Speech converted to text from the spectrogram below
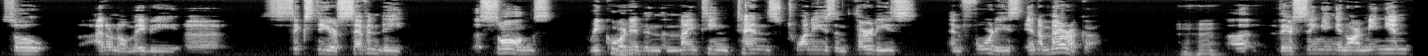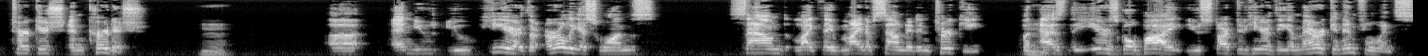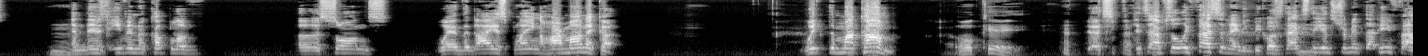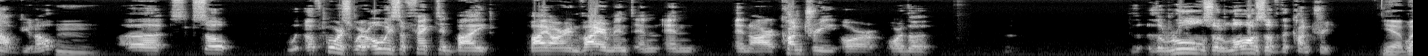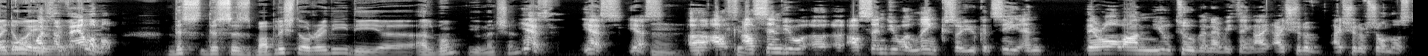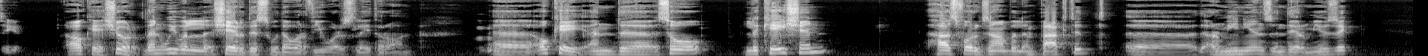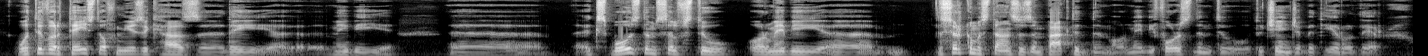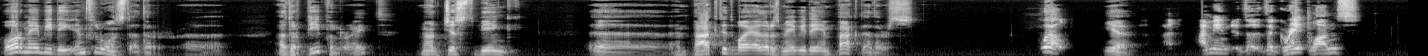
So I don't know, maybe uh, 60 or 70 uh, songs recorded in the 1910s, 20s, and 30s and 40s in America. Mhm. They're singing in Armenian, Turkish, and Kurdish. Uh, and you, you hear the earliest ones sound like they might have sounded in Turkey, but Hmm. as the years go by, you start to hear the American influence. Hmm. And there's even a couple of uh, songs where the guy is playing harmonica. with the makam. Okay. It's it's absolutely fascinating because that's the instrument that he found. You know. Hmm. Uh, so, w- of course, we're always affected by by our environment and and and our country or or the the rules or laws of the country. Yeah. By or, the way, what's available. this this is published already. The uh, album you mentioned. Yes, yes, yes. Hmm. Uh, I'll Okay. I'll send you a, I'll send you a link so you could see, and they're all on YouTube and everything. I, I should have I should have shown those to you. Okay, sure. Then we will share this with our viewers later on. Uh, okay, and uh, so location has, for example, impacted uh, the Armenians in their music. Whatever taste of music has, uh, they uh, maybe uh, exposed themselves to, or maybe uh, the circumstances impacted them, or maybe forced them to to change a bit here or there, or maybe they influenced other uh, other people, right? Not just being impacted by others, maybe they impact others. Well, Yeah, I mean, the, the great ones,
